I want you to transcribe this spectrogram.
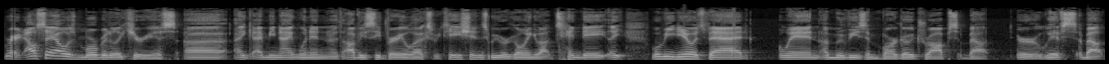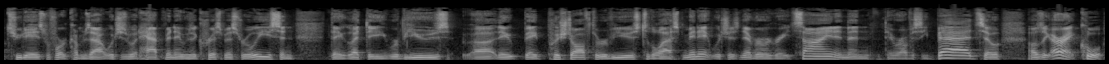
Right. I'll say I was morbidly curious. Uh, I, I mean, I went in with obviously very low expectations. We were going about 10 days. Like, well, I mean, you know, it's bad when a movie's embargo drops about or lifts about two days before it comes out, which is what happened. It was a Christmas release, and they let the reviews, uh, they, they pushed off the reviews to the last minute, which is never a great sign. And then they were obviously bad. So I was like, all right, cool.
